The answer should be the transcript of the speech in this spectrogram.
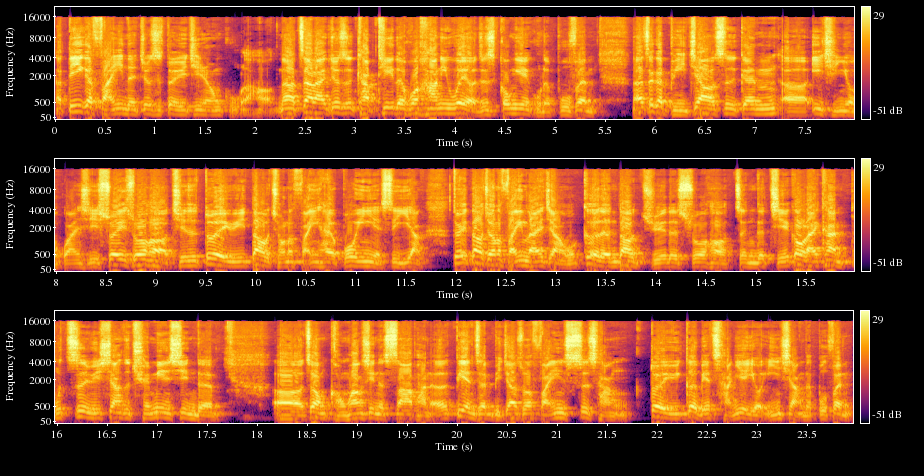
那第一个反应的就是对于金融股了哈。那再来就是 Captiva 或 Honeywell，这是工业股的部分。那这个比较是跟呃疫情有关系，所以说哈，其实对于道琼的反应还有波音也是一样。对于道琼的反应来讲，我个人倒觉得说哈，整个结结构来看，不至于像是全面性的，呃，这种恐慌性的杀盘，而变成比较说反映市场对于个别产业有影响的部分，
